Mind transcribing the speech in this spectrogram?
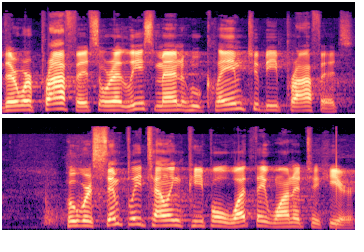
There were prophets, or at least men who claimed to be prophets, who were simply telling people what they wanted to hear.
